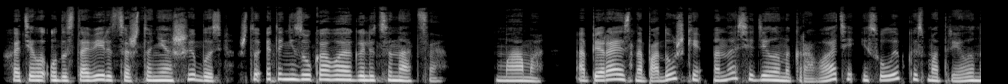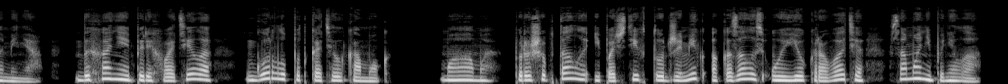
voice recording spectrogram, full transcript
Хотела удостовериться, что не ошиблась, что это не звуковая галлюцинация. Мама. Опираясь на подушки, она сидела на кровати и с улыбкой смотрела на меня. Дыхание перехватило, горло подкатил комок. «Мама, Прошептала и почти в тот же миг оказалась у ее кровати, сама не поняла,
